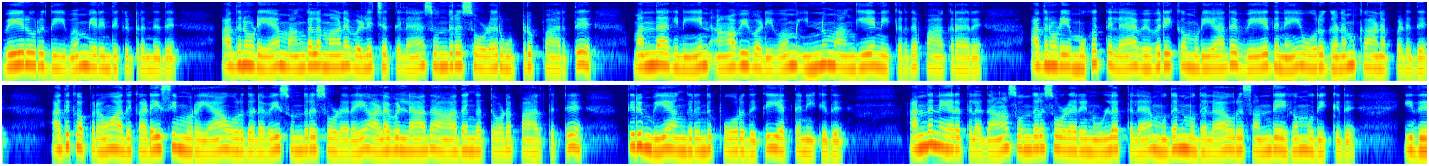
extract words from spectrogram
வேறொரு தீபம் எரிந்துக்கிட்டு இருந்தது. அதனுடைய மங்களமான வெளிச்சத்தில் சுந்தர சோழர் உற்று பார்த்து மந்தாகினியின் ஆவி வடிவம் இன்னும் அங்கேயே நிற்கிறத பார்க்குறாரு. அதனுடைய முகத்தில் விவரிக்க முடியாத வேதனை ஒரு கணம் காணப்படுது. அதுக்கப்புறம் அது கடைசி முறையாக ஒரு தடவை சுந்தர சோழரை அளவில்லாத ஆதங்கத்தோட பார்த்துட்டு திரும்பி அங்கிருந்து போகிறதுக்கு எத்தனிக்குது. அந்த நேரத்தில் தான் சுந்தர சோழரின் உள்ளத்தில் முதன் முதலாக ஒரு சந்தேகம் உதிக்குது. இது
